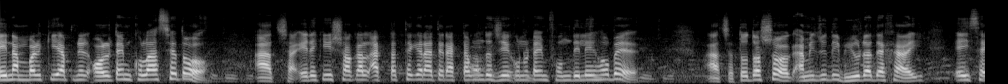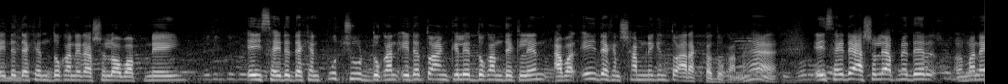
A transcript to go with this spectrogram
এই নাম্বার কি আপনার অল টাইম খোলা আছে তো? আচ্ছা এটা কি সকাল আটটার থেকে রাতের আটটা পর্যন্ত যে কোনো টাইম ফোন দিলেই হবে? আচ্ছা তো দর্শক আমি যদি ভিউটা দেখাই এই সাইডে দেখেন দোকানের আসলে অভাব নেই। এই সাইডে দেখেন প্রচুর দোকান এটা তো আঙ্কেলের দোকান দেখলেন আবার এই দেখেন সামনে কিন্তু আর একটা দোকান হ্যাঁ? এই সাইডে আসলে আপনাদের মানে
